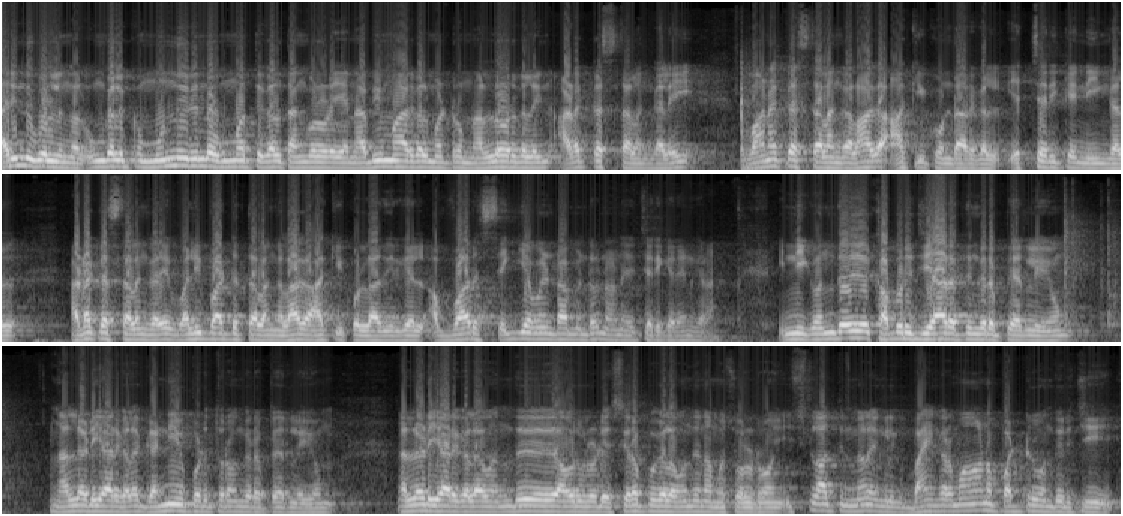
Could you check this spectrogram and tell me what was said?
அறிந்து கொள்ளுங்கள் உங்களுக்கு முன்னிருந்த உம்மத்துகள் தங்களுடைய நபிமார்கள் மற்றும் நல்லோர்களின் அடக்க ஸ்தலங்களை வணக்க ஸ்தலங்களாக ஆக்கி கொண்டார்கள். எச்சரிக்கை நீங்கள் அடக்க ஸ்தலங்களை வழிபாட்டு தலங்களாக ஆக்கி கொள்ளாதீர்கள். அவ்வாறு செய்ய வேண்டாம் என்று நான் எச்சரிக்கிறேன்கிறேன் இன்னைக்கு வந்து கபர் ஜியாரத்துங்கிற பேர்லையும் நல்லடியார்களை கண்ணியப்படுத்துகிறோங்கிற பேர்லையும் நல்லடியார்களை வந்து அவர்களுடைய சிறப்புகளை வந்து நம்ம சொல்கிறோம் இஸ்லாத்தின் மேலே எங்களுக்கு பயங்கரமான பற்று வந்துருச்சு.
